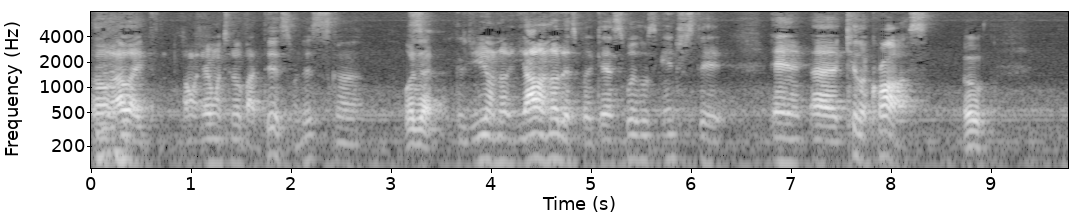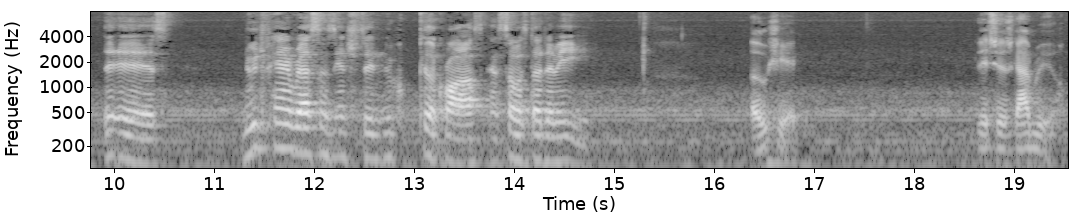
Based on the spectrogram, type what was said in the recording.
Oh, I like. I want everyone to know about this one. This is gonna. What's that? Because you don't know, y'all don't know this, but guess what? Who's interested in uh, Killer Kross? Oh, It is New Japan Wrestling is interested in New Killer Kross, and so is. WWE. oh shit. This just got real.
